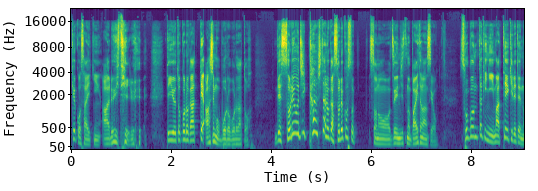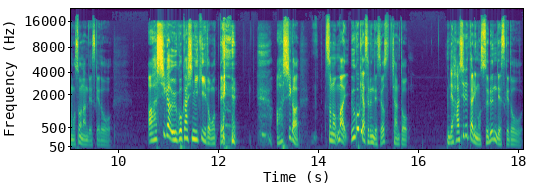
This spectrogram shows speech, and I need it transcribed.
結構最近歩いている っていうところがあって足もボロボロだと。でそれを実感したのがそれこそその前日のバイトなんですよ。そこの時にまあ手切れてるのもそうなんですけど足が動かしにくいと思って。足がそのまあ動きはするんですよちゃんと。で走れたりもするんですけど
